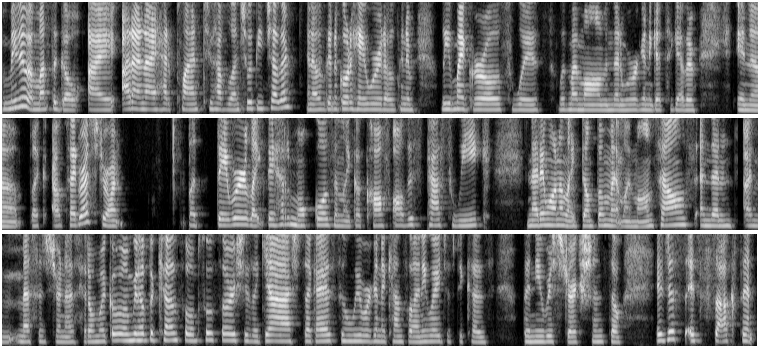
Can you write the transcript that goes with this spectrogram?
maybe a month ago i ada and i had planned to have lunch with each other and i was going to go to hayward. I was going to leave my girls with with my mom and then we were going to get together in a like outside restaurant. But they were like they had mocos and like a cough all this past week and i didn't want to like dump them at my mom's house and then i messaged her and i said oh my god i'm gonna have to cancel i'm so sorry. She's like yeah. She's like i assume we were gonna cancel anyway just because the new restrictions. So it just it sucks that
